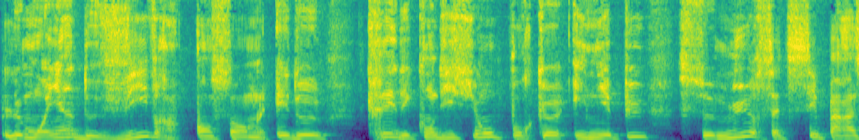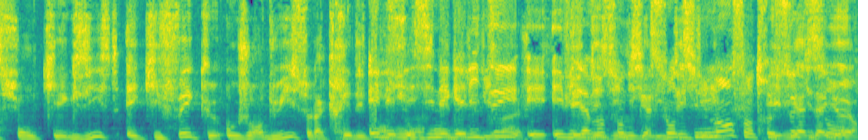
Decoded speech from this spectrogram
le moyen de vivre ensemble et de créer des conditions pour qu'il n'y ait plus ce mur, cette séparation qui existe et qui fait qu'aujourd'hui, cela crée des tensions. Et les, inégalités, et, évidemment, sont, immenses entre ceux qui sont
